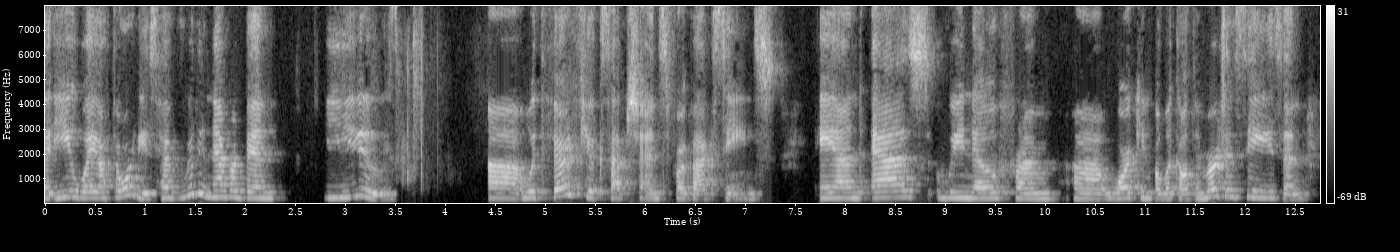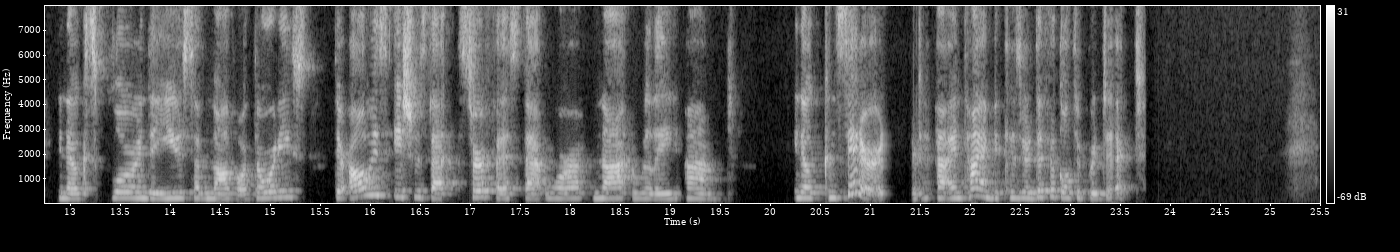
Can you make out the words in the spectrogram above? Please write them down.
The EUA authorities have really never been used, uh, with very few exceptions, for vaccines. And as we know from uh, work in public health emergencies and you know exploring the use of novel authorities, there are always issues that surface that were not really um, you know considered uh, in time because they're difficult to predict.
